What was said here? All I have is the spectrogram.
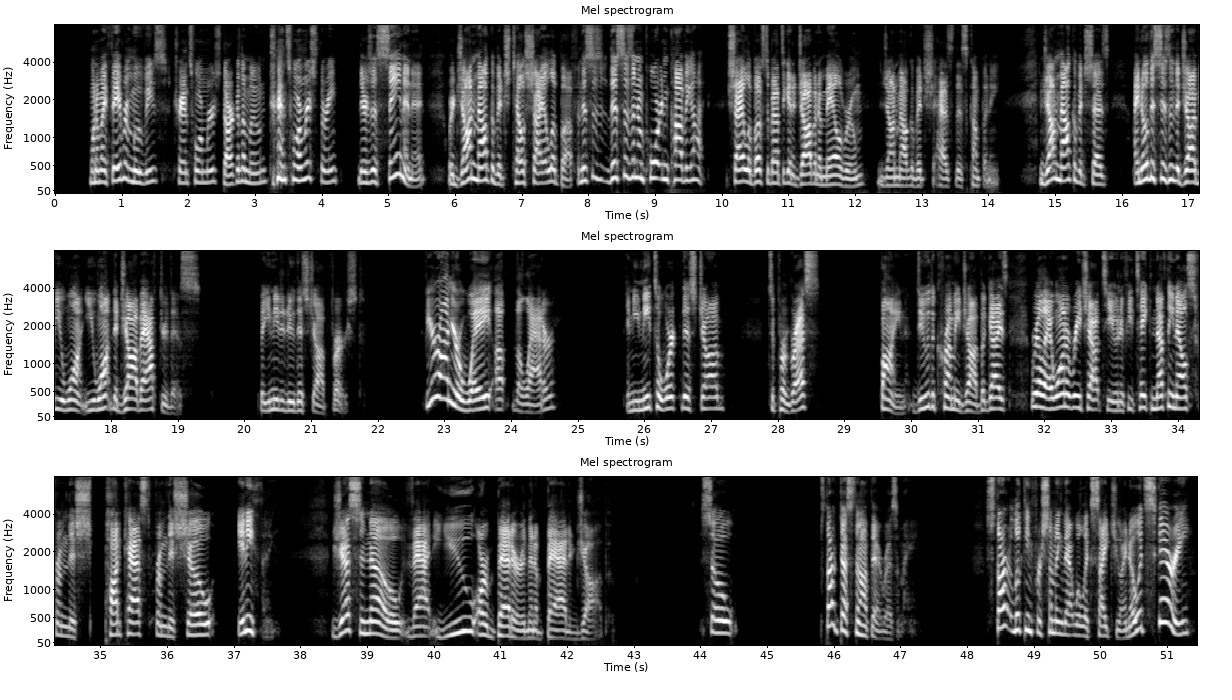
One of my favorite movies, Transformers Dark of the Moon, Transformers 3, there's a scene in it where John Malkovich tells Shia LaBeouf, and this is this is an important caveat. Shia LaBeouf's about to get a job in a mailroom. John Malkovich has this company. And John Malkovich says, I know this isn't the job you want. You want the job after this. But you need to do this job first. If you're on your way up the ladder and you need to work this job to progress, fine, do the crummy job. But guys, really, I want to reach out to you. And if you take nothing else from this podcast, from this show, anything, just know that you are better than a bad job. So start dusting off that resume. Start looking for something that will excite you. I know it's scary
